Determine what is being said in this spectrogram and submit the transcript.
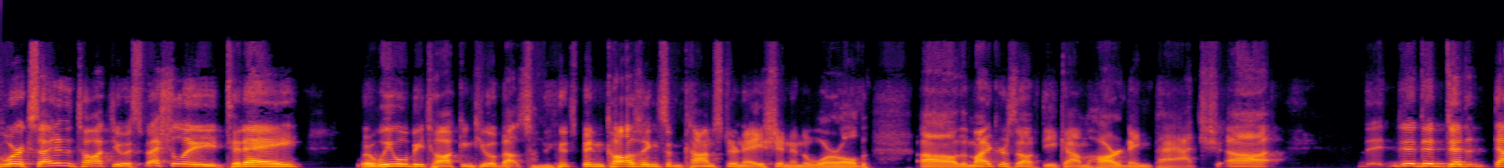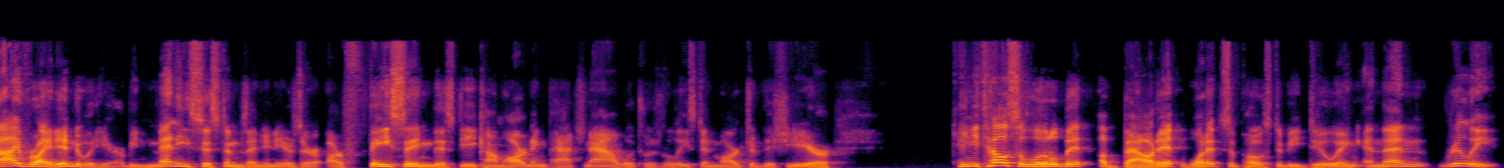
we're excited to talk to you, especially today, where we will be talking to you about something that's been causing some consternation in the world: uh, the Microsoft DCOM hardening patch. Uh, to, dive right into it here, I mean, many systems engineers are are facing this DCOM hardening patch now, which was released in March of this year. Can you tell us a little bit about it, what it's supposed to be doing, and then really,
